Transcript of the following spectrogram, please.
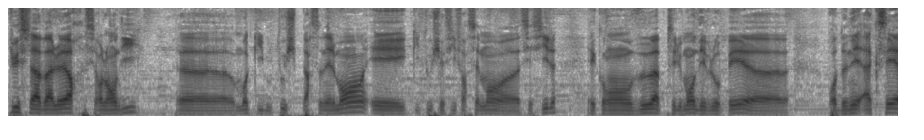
plus la valeur sur l'Andy moi qui me touche personnellement et qui touche aussi forcément euh, Cécile, et qu'on veut absolument développer euh, pour donner accès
